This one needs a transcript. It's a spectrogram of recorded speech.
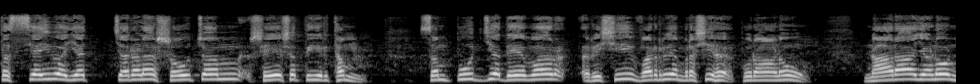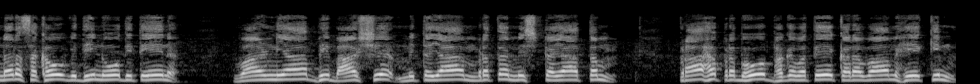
तस्यैव यच्चरण शौचम शेषतीर्थम। संपूज्य देवर ऋषि वर्य मृषिः पुराणो। नारायणो नरसखौ विधिनोदितेन। वाण्याभिभाष्य मितया मृतमिष्टया तम। प्राह प्रभो भगवते करवाम हे किम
